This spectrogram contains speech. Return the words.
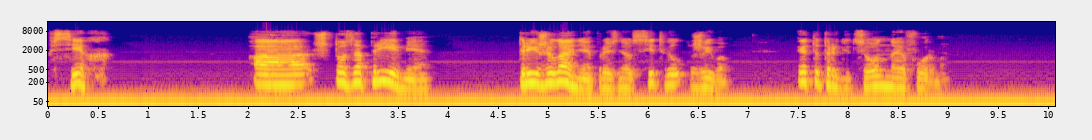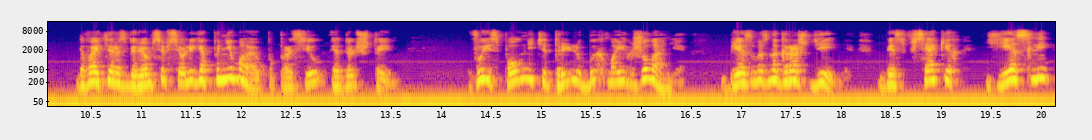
всех». «А что за премия?» «Три желания», — произнес Ситвилл живо. «Это традиционная форма». «Давайте разберемся, все ли я понимаю», — попросил Эдельштейн. «Вы исполните три любых моих желания, без вознаграждения, без всяких «если»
